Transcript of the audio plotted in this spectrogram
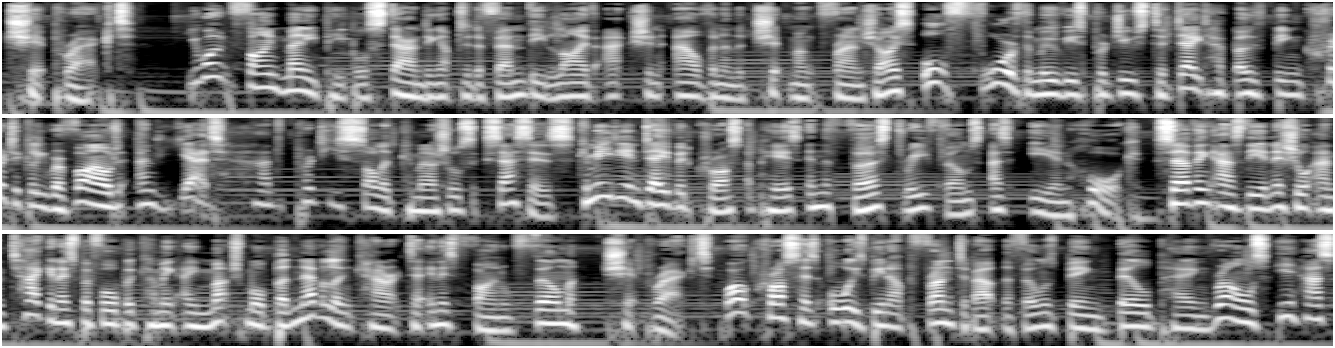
Chipwrecked. You won't find many people standing up to defend the live action Alvin and the Chipmunk franchise. All four of the movies produced to date have both been critically reviled and yet had pretty solid commercial successes. Comedian David Cross appears in the first three films as Ian Hawke, serving as the initial antagonist before becoming a much more benevolent character in his final film, Chipwrecked. While Cross has always been upfront about the films being bill paying roles, he has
